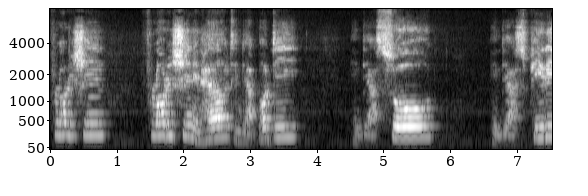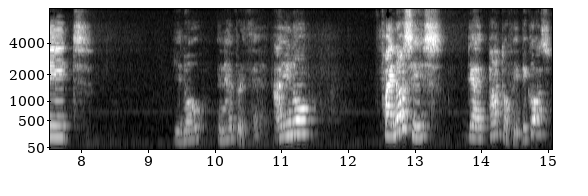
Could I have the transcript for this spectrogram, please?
flourishing, flourishing in health, in their body, in their soul, in their spirit, you know, in everything. And you know, finances, they are part of it because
